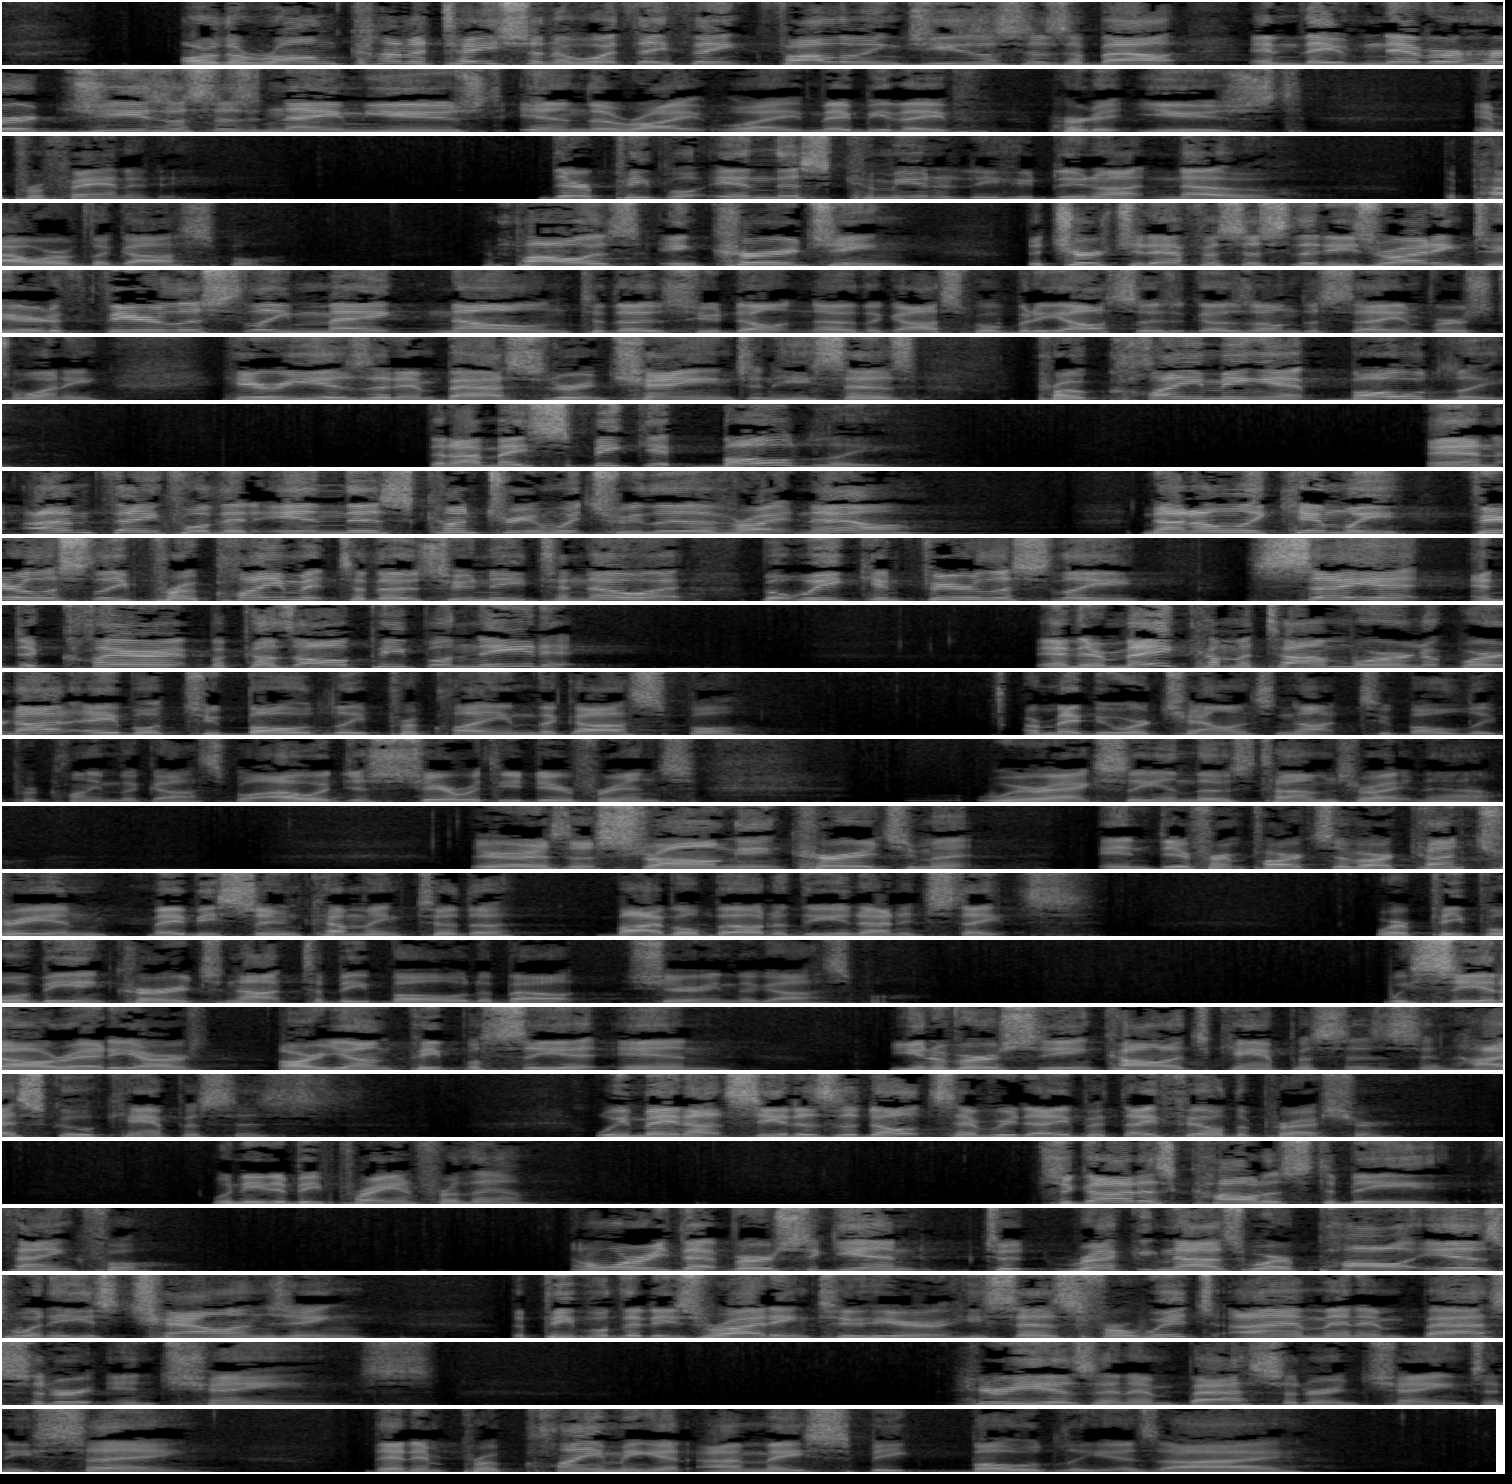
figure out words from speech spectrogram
or the wrong connotation of what they think following Jesus is about, and they've never heard Jesus' name used in the right way. Maybe they've heard it used in profanity. There are people in this community who do not know the power of the gospel. And Paul is encouraging the church at Ephesus that he's writing to here to fearlessly make known to those who don't know the gospel. But he also goes on to say in verse 20, here he is an ambassador in change, and he says, proclaiming it boldly, that I may speak it boldly. And I'm thankful that in this country in which we live right now, not only can we fearlessly proclaim it to those who need to know it, but we can fearlessly say it and declare it because all people need it. And there may come a time where we're not able to boldly proclaim the gospel, or maybe we're challenged not to boldly proclaim the gospel. I would just share with you, dear friends, we're actually in those times right now. There is a strong encouragement in different parts of our country, and maybe soon coming to the Bible Belt of the United States, where people will be encouraged not to be bold about sharing the gospel. We see it already. Our, our young people see it in university and college campuses and high school campuses. We may not see it as adults every day, but they feel the pressure. We need to be praying for them. So God has called us to be thankful. I don't want to read that verse again to recognize where Paul is when he's challenging the people that he's writing to here. He says, For which I am an ambassador in chains. Here he is, an ambassador in chains, and he's saying, that in proclaiming it I may speak boldly as I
